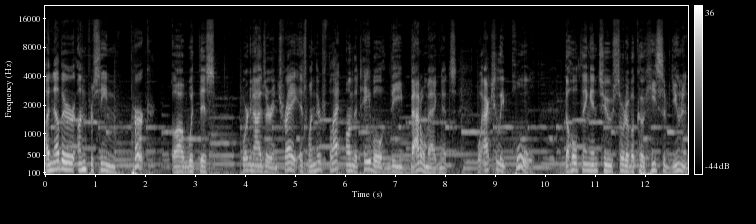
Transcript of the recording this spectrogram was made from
Another unforeseen perk uh, with this organizer and tray is when they're flat on the table, the battle magnets will actually pull the whole thing into sort of a cohesive unit.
